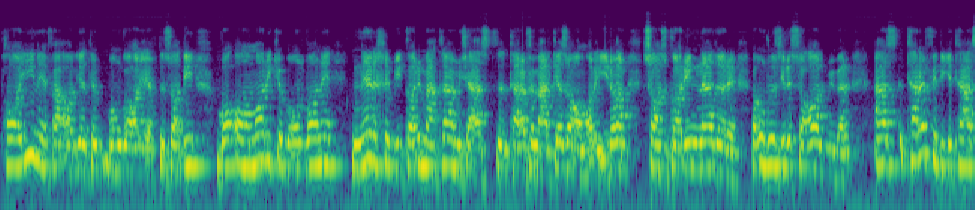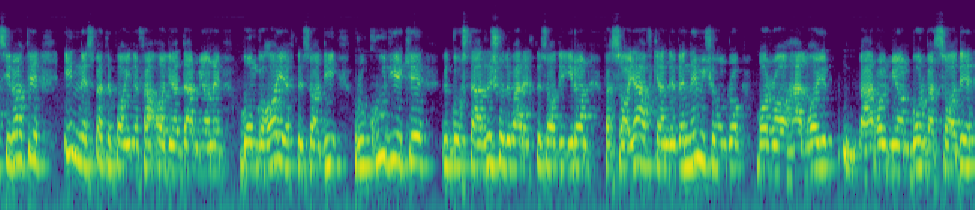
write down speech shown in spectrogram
پایین فعالیت بنگاه های اقتصادی با آماری که به عنوان نرخ بیکاری مطرح میشه از طرف مرکز آمار ایران سازگاری نداره و اون رو زیر سوال می‌بره. از طرف دیگه تاثیرات این نسبت پایین فعالیت در میان بنگاه های اقتصادی رکودیه که گسترده شده بر اقتصاد ایران و سایه افکنده و نمیشه اون رو با راه های به حال میانبر و ساده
